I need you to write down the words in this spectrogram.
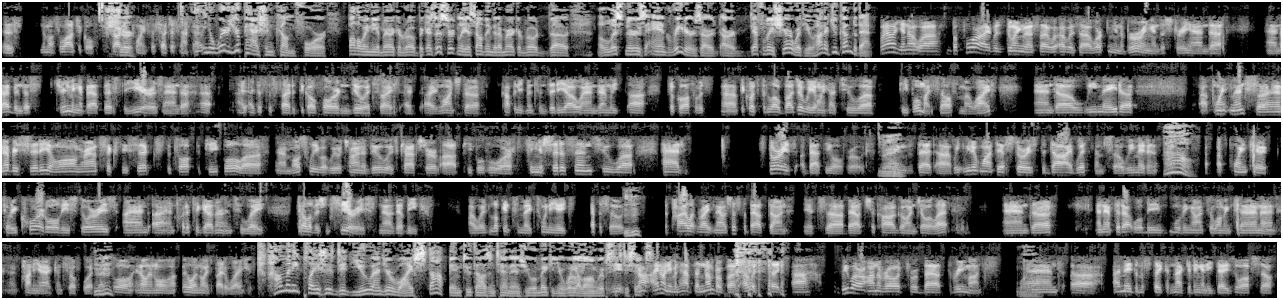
is the most logical starting Sure. point for such a Uh, thing. you know, where did your passion come for following the American Road? Because this certainly is something that American Road uh, listeners and readers are are definitely share with you. How did you come to that? Well, you know, uh, before I was doing this, I, w- I was uh, working in the brewing industry, and uh, and I've been just dreaming about this for years, and uh, uh, I, I just decided to go forward and do it. So I, I, I launched a company, Vincent Video, and then we uh, took off. It was uh, because of the low budget. We only had two uh, people, myself and my wife, and uh, we made a appointments uh, in every city along Route 66 to talk to people. Uh, and mostly what we were trying to do was capture uh, people who are senior citizens who uh, had stories about the old road. Right. Things that uh, we, we didn't want their stories to die with them, so we made an, Oh, a point to, to record all these stories and uh, and put it together into a television series. Now there'll be uh, we're looking to make 28 episodes. Mhm. The pilot right now is just about done. It's uh, about Chicago and Joliet, and uh, and after that we'll be moving on to Wilmington and, and Pontiac and so forth. Mhm. That's all in Illinois, Illinois, by the way. how many places did you and your wife stop in 2010 as you were making your way along Route Geez, 66? no, I don't even have the number, but I would say uh, we were on the road for about three months, Wow. and uh, I made the mistake of not giving any days off. So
